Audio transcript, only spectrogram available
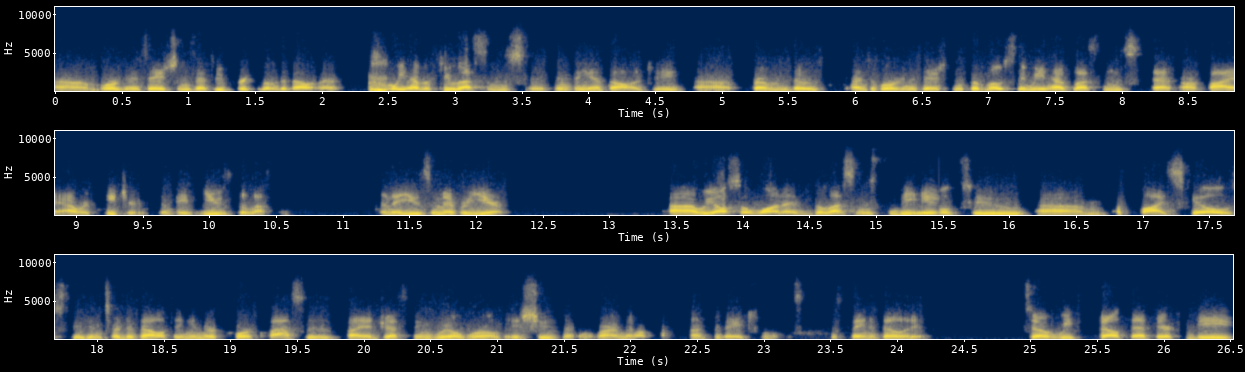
um, organizations that do curriculum development. we have a few lessons in the anthology uh, from those kinds of organizations, but mostly we have lessons that are by our teachers and they've used the lessons and they use them every year. Uh, we also wanted the lessons to be able to um, apply skills students are developing in their core classes by addressing real world issues of environmental conservation and sustainability. So we felt that there could be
